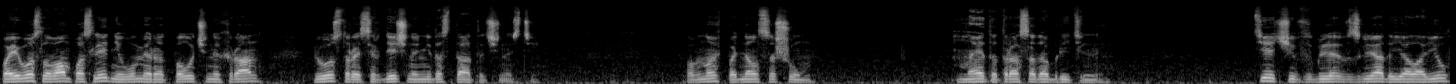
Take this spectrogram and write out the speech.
По его словам, последний умер от полученных ран и острой сердечной недостаточности. Вновь поднялся шум на этот раз одобрительный. Те, чьи взгляды я ловил,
